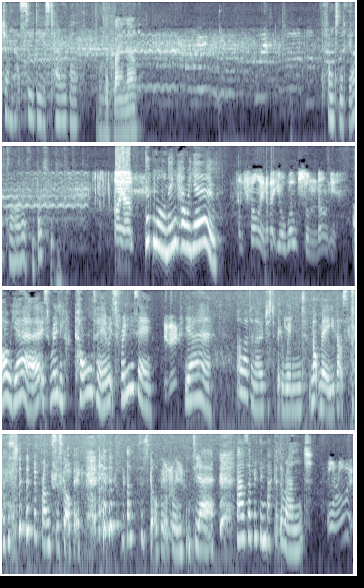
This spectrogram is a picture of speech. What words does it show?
John, that CD is terrible. What are they playing now? Phantom of the Opera. Oh, that's the best one. Hi, Anne. Good morning, how are you? I'm fine. I bet you're well sunned, aren't you? Oh, yeah, it's really cold here, it's freezing. Is it? Yeah. Oh, I don't know, just a bit of wind. Not me, that's. France has got a bit. France has got a bit of wind, yeah. How's everything back at the ranch? All right.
